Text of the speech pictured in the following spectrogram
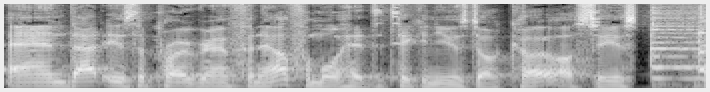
And that is the program for now. For more, head to tickernews.co. I'll see you.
